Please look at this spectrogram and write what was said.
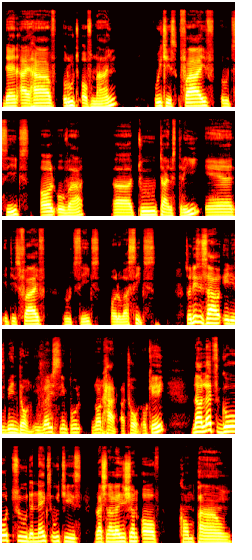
then I have root of 9 which is 5 root 6 all over uh, 2 times 3 and it is 5 root 6 all over 6. So this is how it is being done. It's very simple, not hard at all, okay? Now let's go to the next which is rationalization of compound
